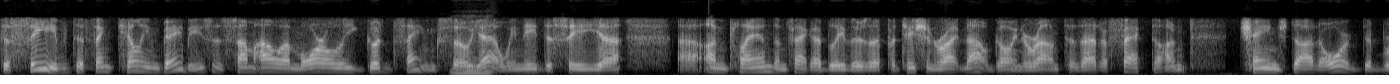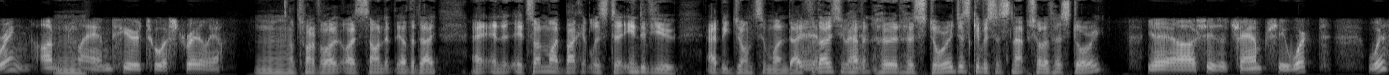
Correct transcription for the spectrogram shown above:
deceived to think killing babies is somehow a morally good thing? So, mm. yeah, we need to see. Uh, uh, unplanned. In fact, I believe there's a petition right now going around to that effect on change.org to bring unplanned mm. here to Australia. Mm, that's wonderful. I, I, signed it the other day, and, it's on my bucket list to interview Abby Johnson one day. Yeah, For those who yeah. haven't heard her story, just give us a snapshot of her story. Yeah, uh, she's a champ. She worked with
